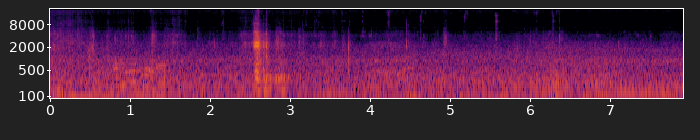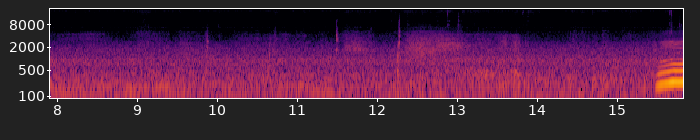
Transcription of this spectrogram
음.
